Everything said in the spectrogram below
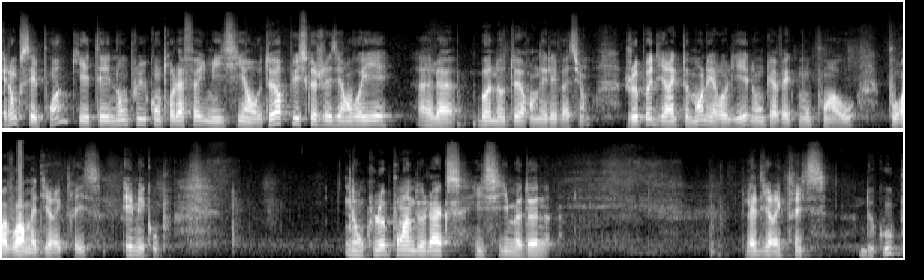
Et donc ces points, qui étaient non plus contre la feuille, mais ici en hauteur, puisque je les ai envoyés à la bonne hauteur en élévation, je peux directement les relier donc avec mon point haut pour avoir ma directrice et mes coupes. Donc le point de l'axe ici me donne la directrice de coupe,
